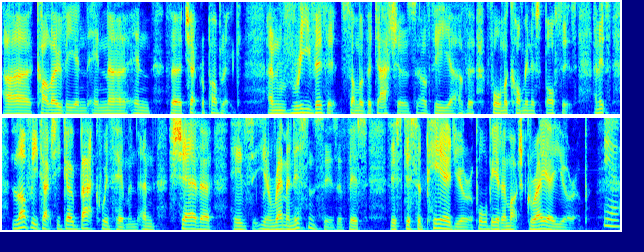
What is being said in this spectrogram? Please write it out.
uh, Karlovy in in uh, in the Czech Republic, and revisit some of the dachas of the uh, of the former communist bosses. And it's lovely to actually go back with him and, and share the his you know reminiscences of this this disappeared Europe, albeit a much greyer Europe. Yeah.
